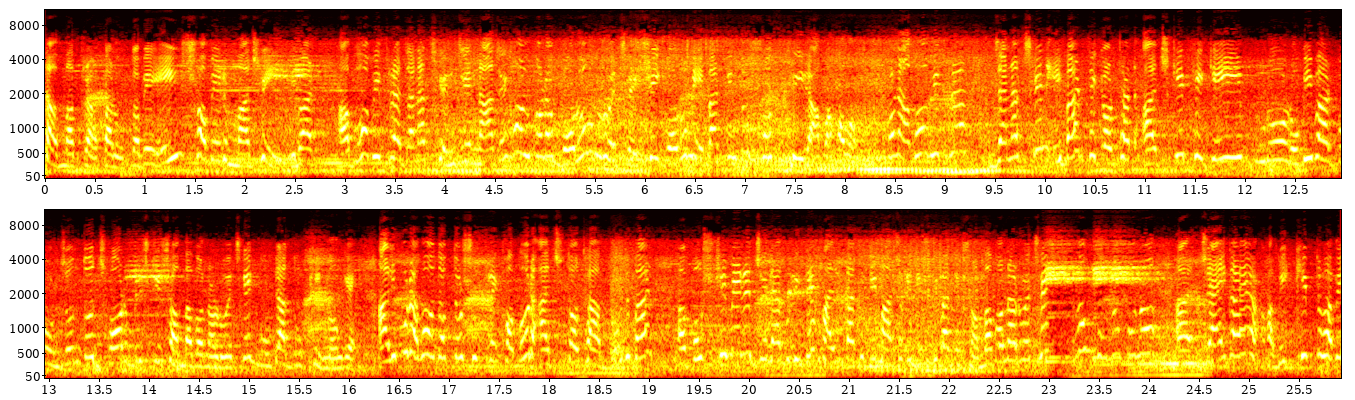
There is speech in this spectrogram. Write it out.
তাপমাত্রার কারণ তবে এই সবের মাঝেই এবার আবহাওয়াবিদরা জানাচ্ছেন যে নাজেহল করা গরম রয়েছে, সেই গরমে এবার কিন্তু সত্যির আবহাওয়া। কারণ আবহাওয়াবিদরা জানাচ্ছেন, এবার থেকে অর্থাৎ আজকে থেকেই পুরো রবিবার পর্যন্ত ঝড় বৃষ্টির সম্ভাবনা রয়েছে গোটা দক্ষিণবঙ্গে। আলিপুর আবহাওয়া দপ্তর সূত্রে খবর, আজ তথা বুধবার পশ্চিমের জেলাগুলিতে হালকা থেকে মাঝারি বৃষ্টিপাতের সম্ভাবনা রয়েছে এবং কোনো কোনো জায়গায় বিক্ষিপ্তভাবে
